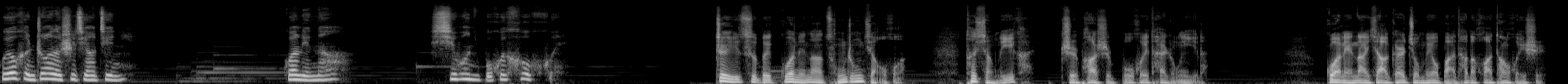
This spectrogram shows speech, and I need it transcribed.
我有很重要的事情要见你。关莲娜，希望你不会后悔。这一次被关莲娜从中搅和，他想离开。只怕是不会太容易了。关莲娜压根就没有把他的话当回事，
